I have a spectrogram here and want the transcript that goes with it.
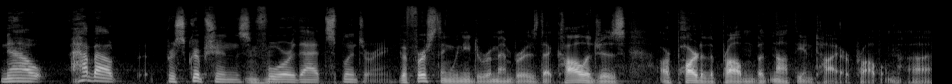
Now, how about prescriptions mm-hmm. for that splintering? The first thing we need to remember is that colleges are part of the problem, but not the entire problem. Uh,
